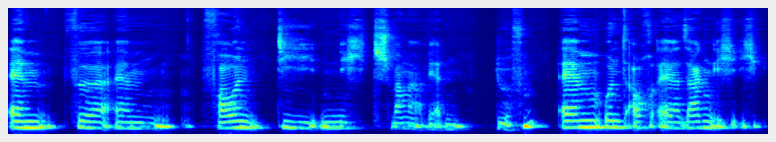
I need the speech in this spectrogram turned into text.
ähm, für ähm, Frauen, die nicht schwanger werden dürfen ähm, und auch äh, sagen, ich, ich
